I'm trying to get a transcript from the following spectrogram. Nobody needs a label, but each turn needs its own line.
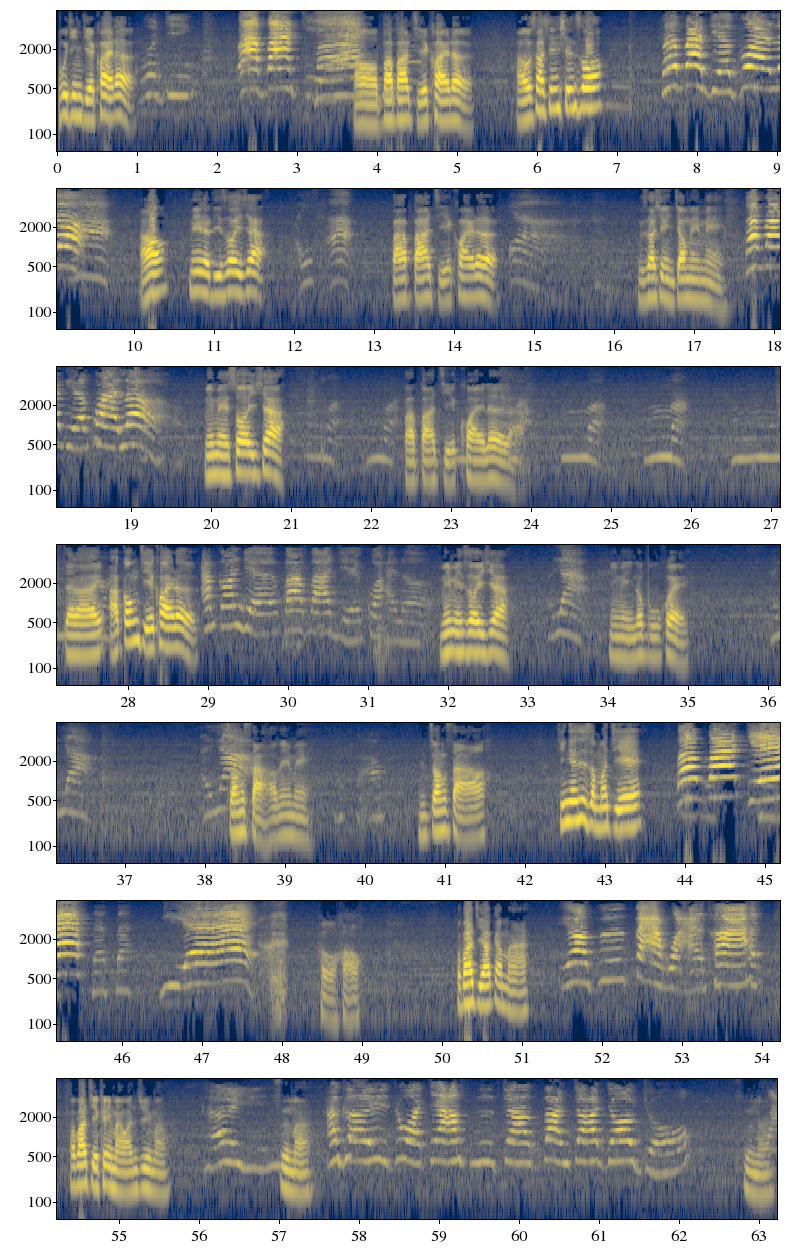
父亲节快乐！
父亲，爸爸节。
哦，爸爸节快乐！好，沙先先说。
爸爸节快
乐！好，Melody 说一下。爸爸节快乐！吴少轩，你叫妹妹。
爸爸节快乐！
妹妹说一下。爸爸节快乐啦！再来，阿公节快乐！妹妹说一下。
哎呀！
妹妹你都不会。
哎呀！哎呀！
装傻啊，妹妹。你装傻啊！今天是什么节？
爸爸节。爸爸节。
哦好。爸爸节要干嘛？
要吃大晚餐。
爸爸节可以买玩具吗？
可以做家
是呢。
